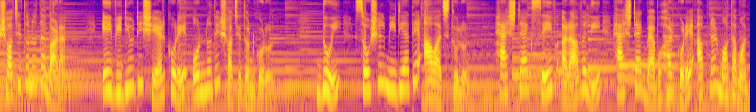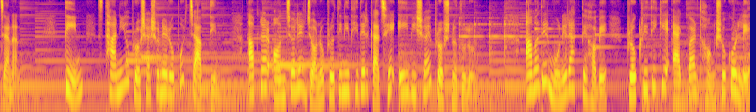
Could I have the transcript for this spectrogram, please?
সচেতনতা বাড়ান। এই ভিডিওটি শেয়ার করে অন্যদের সচেতন করুন। দুই, সোশ্যাল মিডিয়াতে আওয়াজ তুলুন। হ্যাশট্যাগ সেভ আরাভালি হ্যাশট্যাগ ব্যবহার করে আপনার মতামত জানান। তিন, স্থানীয় প্রশাসনের ওপর চাপ দিন। আপনার অঞ্চলের জনপ্রতিনিধিদের কাছে এই বিষয়ে প্রশ্ন তুলুন। আমাদের মনে রাখতে হবে, প্রকৃতিকে একবার ধ্বংস করলে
